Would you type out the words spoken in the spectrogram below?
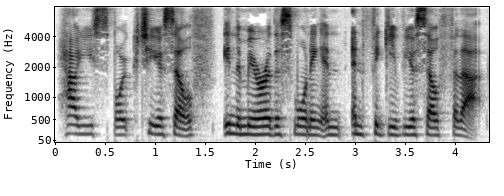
how you spoke to yourself in the mirror this morning and, and forgive yourself for that?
